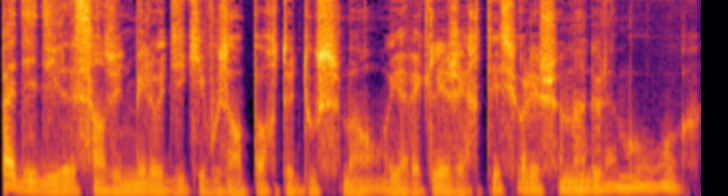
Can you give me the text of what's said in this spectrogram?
pas d'idylle sans une mélodie qui vous emporte doucement et avec légèreté sur les chemins de l'amour.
